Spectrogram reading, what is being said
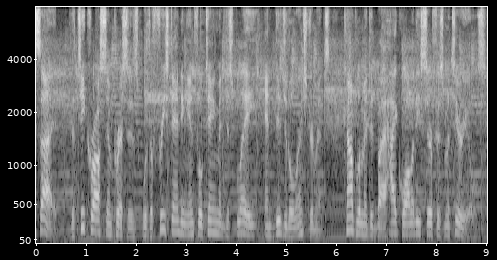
Inside, the T-Cross impresses with a freestanding infotainment display and digital instruments, complemented by high-quality surface materials.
